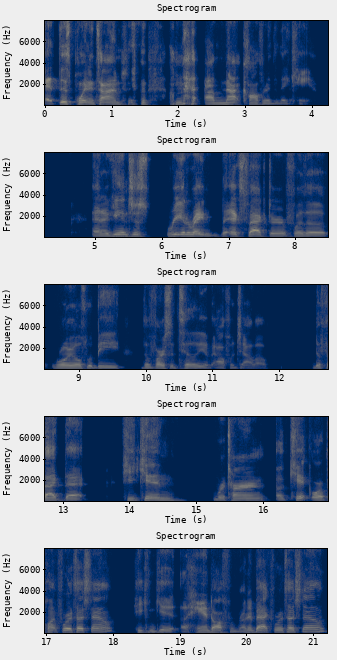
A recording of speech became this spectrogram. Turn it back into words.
at this point in time, I'm not I'm not confident that they can. And again, just reiterating the X factor for the Royals would be the versatility of Alpha Jallow. The fact that he can return a kick or a punt for a touchdown. He can get a handoff from running back for a touchdown.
